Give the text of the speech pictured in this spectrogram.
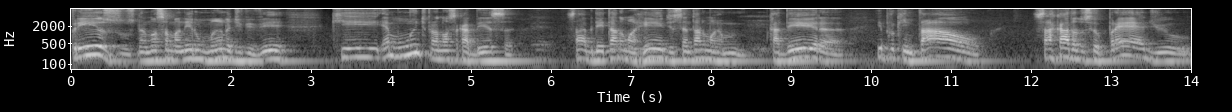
presos na nossa maneira humana de viver que é muito para nossa cabeça, sabe? Deitar numa rede, sentar numa cadeira, ir para o quintal, sacada do seu prédio,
